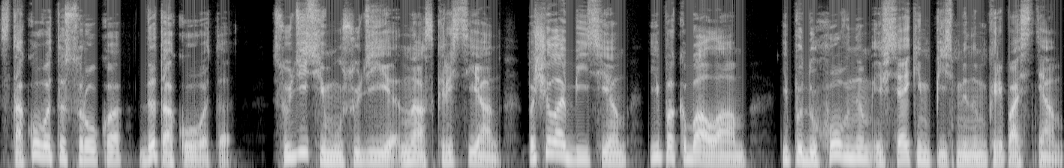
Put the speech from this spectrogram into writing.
с такого-то срока до такого-то. Судить ему судье нас, крестьян, по челобитиям и по кабалам, и по духовным и всяким письменным крепостям.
